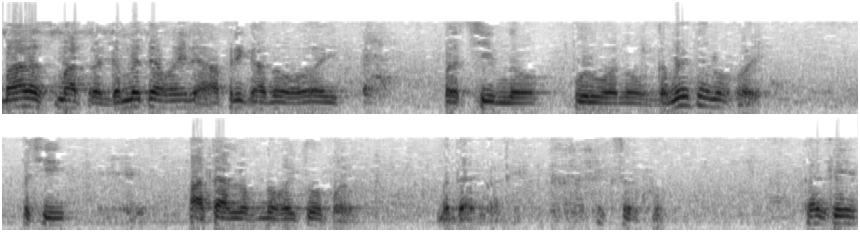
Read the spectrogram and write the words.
માણસ માત્ર ગમે ત્યાં હોય ને, આફ્રિકાનો હોય, પશ્ચિમનો, પૂર્વનો, ગમે તેનો હોય, પછી પાતાળ લોકનો હોય તો પણ બધા માટે એક સરખું. કારણ કે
